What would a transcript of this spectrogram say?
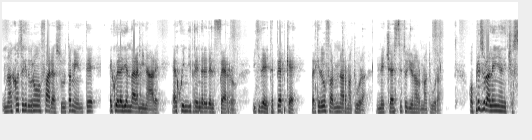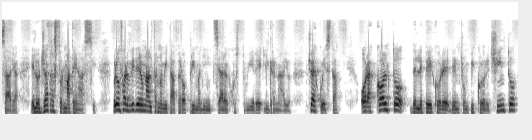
Una cosa che dovremmo fare assolutamente è quella di andare a minare e quindi prendere del ferro. Vi chiederete perché? Perché devo farmi un'armatura, necessito di un'armatura. Ho preso la legna necessaria e l'ho già trasformata in assi. Volevo farvi vedere un'altra novità però prima di iniziare a costruire il granaio, cioè questa. Ho raccolto delle pecore dentro un piccolo recinto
